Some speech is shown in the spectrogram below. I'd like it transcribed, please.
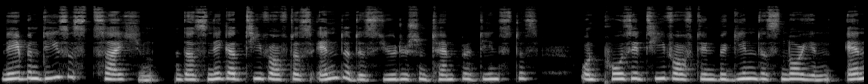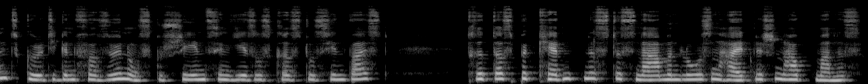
Neben dieses Zeichen, das negativ auf das Ende des jüdischen Tempeldienstes und positiv auf den Beginn des neuen, endgültigen Versöhnungsgeschehens in Jesus Christus hinweist, tritt das Bekenntnis des namenlosen heidnischen Hauptmannes,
